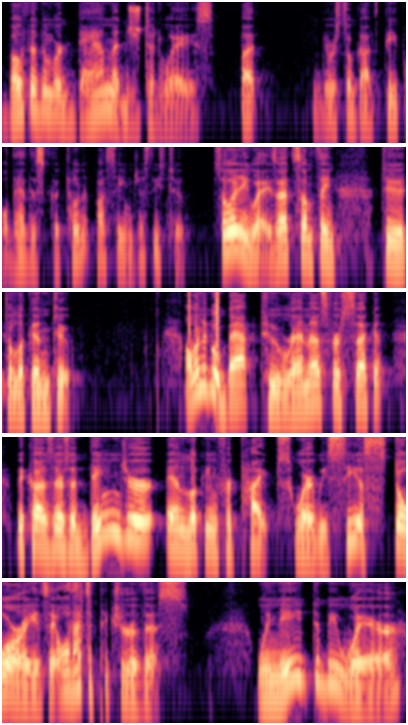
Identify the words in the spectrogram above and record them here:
Both of them were damaged in ways, but they were still God's people. They had this ketonot pasim, just these two. So anyways, that's something to, to look into. I want to go back to Remez for a second because there's a danger in looking for types where we see a story and say, oh, that's a picture of this. We need to beware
